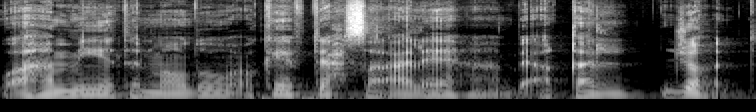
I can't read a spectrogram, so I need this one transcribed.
وأهمية الموضوع وكيف تحصل عليها بأقل جهد.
